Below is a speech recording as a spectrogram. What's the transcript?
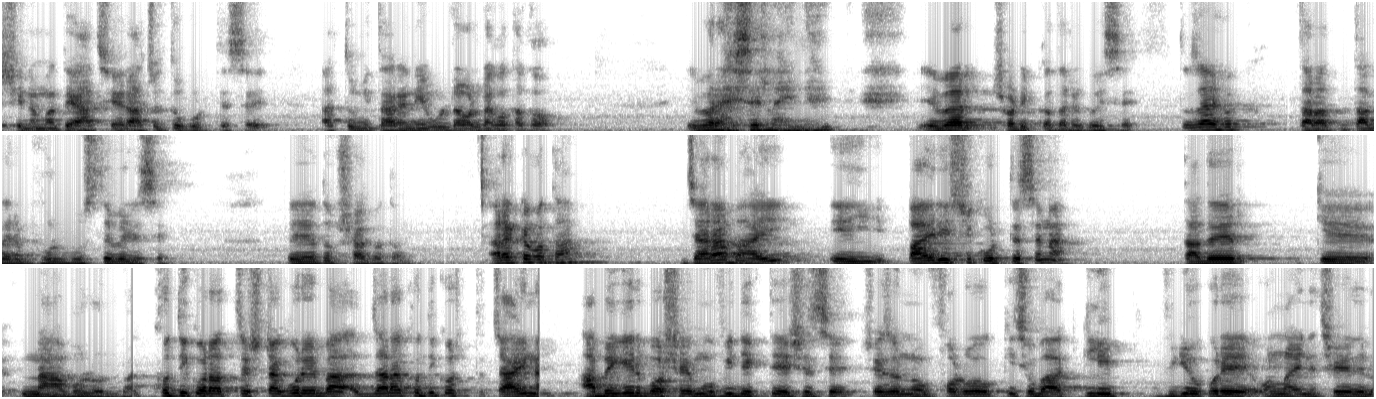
সিনেমাতে আছে, রাজত্ব করতেছে, আর তুমি তারে নিয়ে উল্টাপাল্টা কথা কও। এবার আইসে লাইনে। এবার সঠিক কথাটা কইছে। তো যাই হোক, তারা তাদের ভুল বুঝতে পেরেছে। তো একদম স্বাগতম। আর একটা কথা, যারা ভাই এই পাইরেসি করতেছে না, তাদেরকে না বলুন বা ক্ষতি করার চেষ্টা করে বা যারা ক্ষতি করতে চায় না, আবেগের বসে মুভি দেখতে এসেছে, সেজন্য ফটো, কিছু বা ক্লিপ ভিডিও করে অনলাইনে ছেড়ে দিল।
